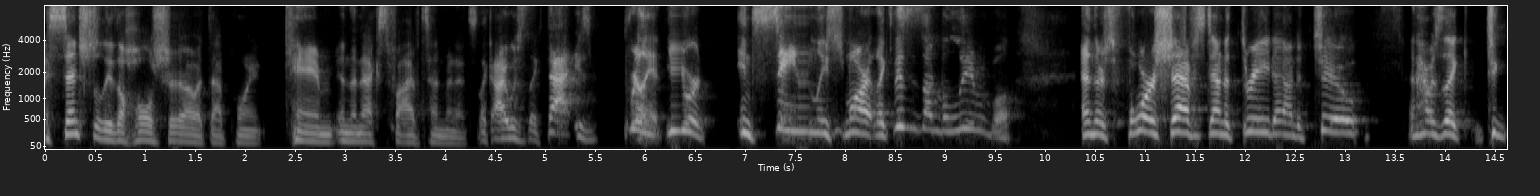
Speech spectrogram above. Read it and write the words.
essentially the whole show at that point came in the next five ten minutes. Like i was like that is brilliant. You were insanely smart. Like this is unbelievable. And there's four chefs down to three down to two. And i was like to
